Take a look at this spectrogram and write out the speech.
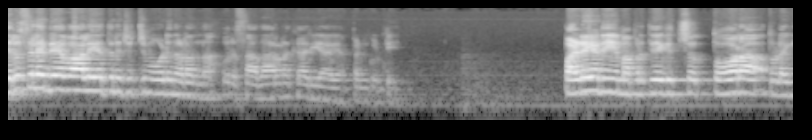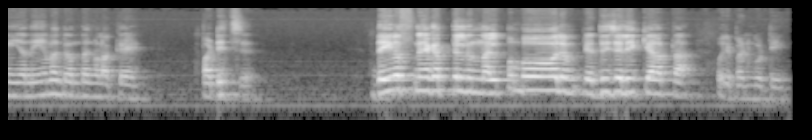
ജെറുസലേം ദേവാലയത്തിന് ചുറ്റും ഓടി നടന്ന ഒരു സാധാരണക്കാരിയായ പെൺകുട്ടി. പഴയ നിയമ പ്രത്യേകിച്ച് തോറ തുടങ്ങിയ നിയമഗ്രന്ഥങ്ങളൊക്കെ പഠിച്ച് ദൈവസ്നേഹത്തിൽ നിന്ന് അല്പം പോലും വ്യതിചലിക്കാത്ത ഒരു പെൺകുട്ടി.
